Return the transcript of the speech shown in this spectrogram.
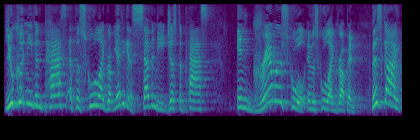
You couldn't even pass at the school I grew up. You had to get a 70 just to pass in grammar school in the school I grew up in. This guy,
